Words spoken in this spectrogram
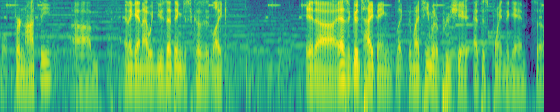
well, Furnazi. Um, and again, I would use that thing just because it, like, it, uh, it has a good typing, like, my team would appreciate at this point in the game, so.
